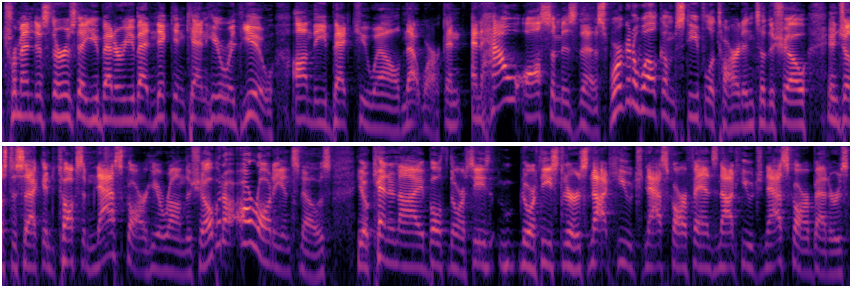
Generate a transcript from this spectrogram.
Tremendous Thursday, you better you bet. Nick and Ken here with you on the BetQL network. And and how awesome is this? We're going to welcome Steve Letarte into the show in just a second to talk some NASCAR here on the show. But our, our audience knows, you know, Ken and I, both Northeast, Northeasterners, not huge NASCAR fans, not huge NASCAR betters.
